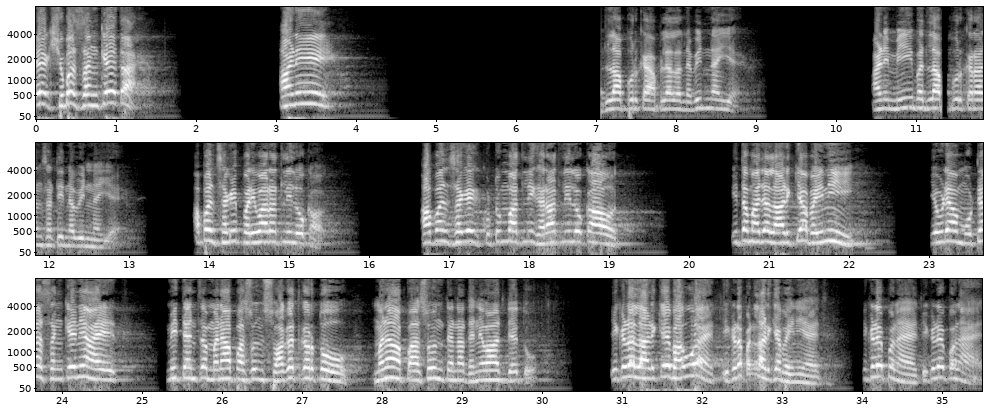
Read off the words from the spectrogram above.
एक शुभ संकेत आहे. आणि बदलापूर काय आपल्याला नवीन नाहीये. आणि मी बदलापूरकरांसाठी नवीन नाहीये. आपण सगळे परिवारातली लोक आहोत. आपण सगळे कुटुंबातली घरातली लोक आहोत. इथं माझ्या लाडक्या बहिणी एवढ्या मोठ्या संख्येने आहेत. मी त्यांचं मनापासून स्वागत करतो. मनापासून त्यांना धन्यवाद देतो. इकडे लाडके भाऊ आहेत. इकडे पण लाडक्या बहिणी आहेत. इकडे पण आहेत. इकडे पण आहेत.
